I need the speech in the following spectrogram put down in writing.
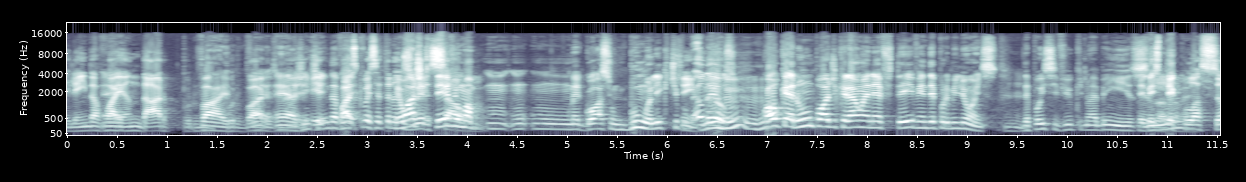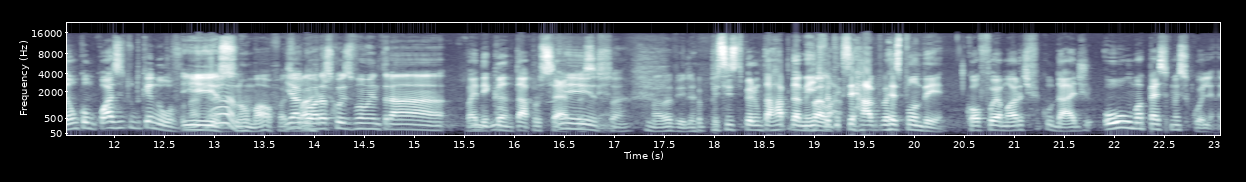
ele ainda vai é, andar por, vai, por vários. É, né? a gente ainda quase vai, que vai ser transversal. Eu acho que teve uma, um, um, negócio, um boom ali que tipo, Sim. meu Deus, uhum, uhum. qualquer um pode criar um NFT e vender por milhões. Uhum. Depois se viu que não é bem isso. Teve especulação como quase tudo que é novo. Né? Isso. Ah, normal, faz E parte. agora as coisas vão entrar... Vai decantar para o certo. Isso. Assim, é. Maravilha. Eu preciso te perguntar rapidamente, vai, vai ter que ser rápido para responder. Qual foi a maior dificuldade ou uma péssima escolha?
